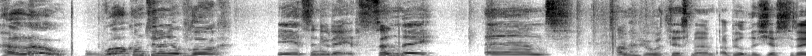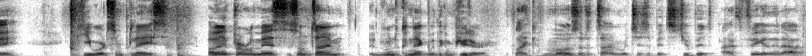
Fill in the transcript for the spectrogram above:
Hello, welcome to the new vlog. It's a new day, it's Sunday, and I'm happy with this man. I built this yesterday, keywords in place. Only problem is sometimes it won't connect with the computer, like most of the time, which is a bit stupid. I have to figure that out,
